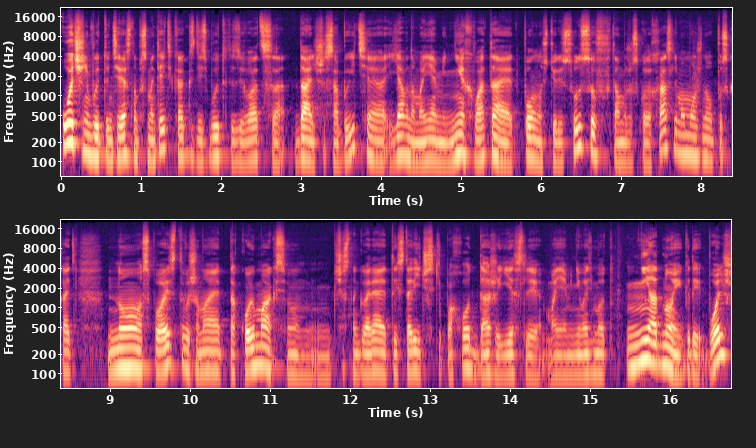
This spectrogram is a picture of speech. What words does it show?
очень будет интересно посмотреть, как здесь будет развиваться дальше события. Явно Майами не хватает полностью ресурсов, там уже скоро Хаслима можно выпускать, но Спаэста выжимает такой максимум. Честно говоря, это исторический поход, даже если Майами не возьмет ни одной игры больше,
